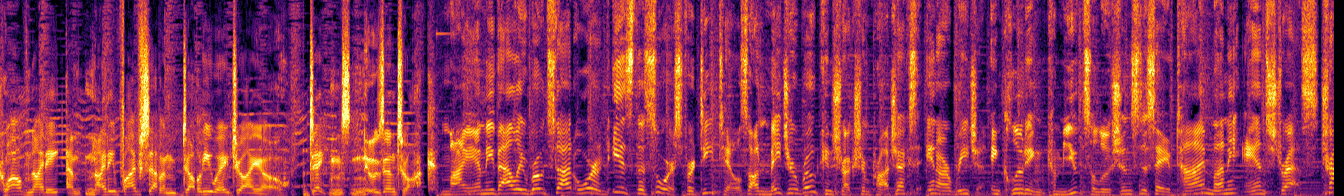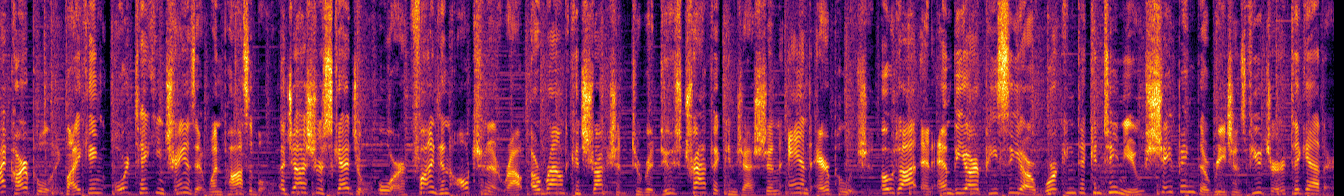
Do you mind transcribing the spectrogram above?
1290 and 95.7 WHIO. Dayton's News and Talk. MiamiValleyRoads.org is the source for details on major road construction projects in our region, including commute solutions to save time, money, and stress. Try carpooling, biking, or taking transit when possible. Adjust your schedule or find an alternate route around construction to reduce traffic congestion and air pollution. ODOT and MVRPC are working to continue shaping the region's future together.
